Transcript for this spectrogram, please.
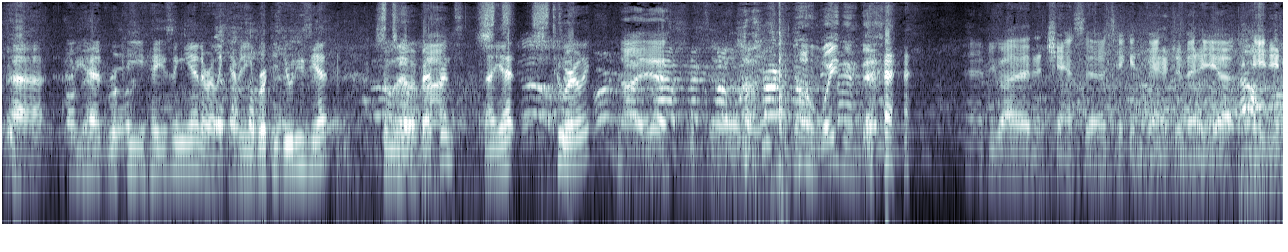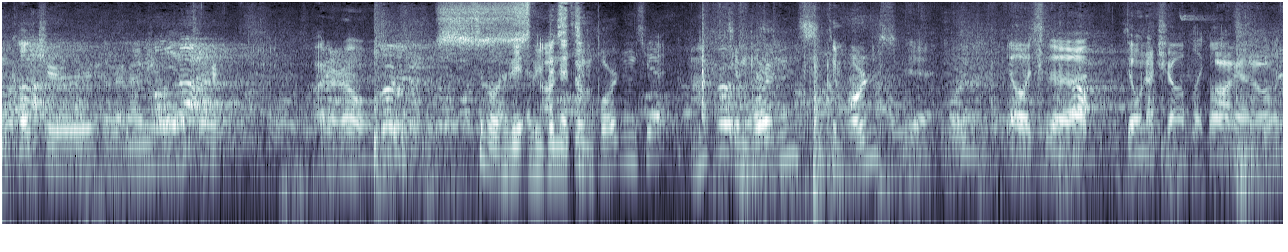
Uh, have you had rookie hazing yet, or like have any rookie duties yet? Some of the veterans? Not yet. It's too early. Not yet. I'm waiting there. have you gotten a chance to take advantage of any uh, Canadian culture around here yet? Or? I don't know. Simple. Have you, have you been to Tim Hortons yet? Tim Hortons? Tim Hortons? Yeah. Oh, it's the donut shop like all I around know.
